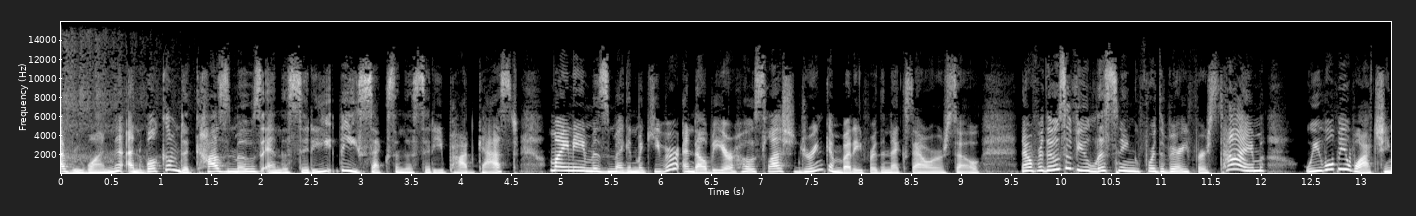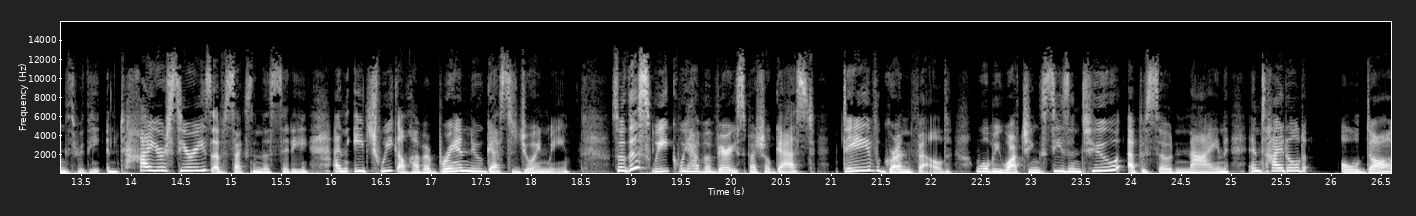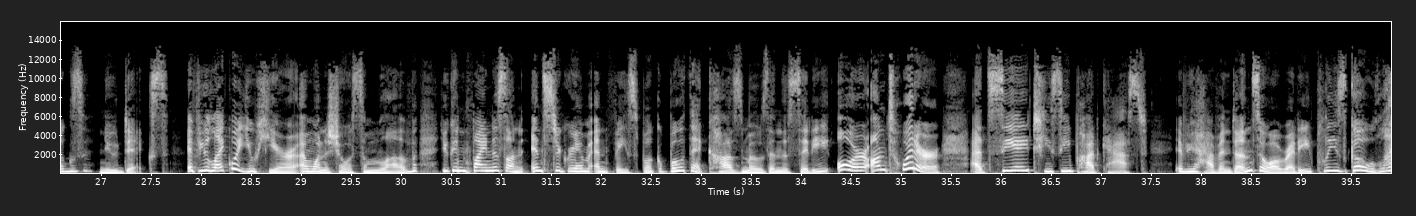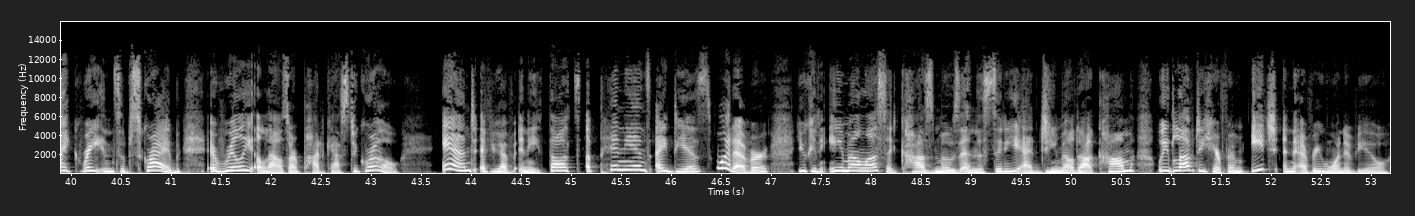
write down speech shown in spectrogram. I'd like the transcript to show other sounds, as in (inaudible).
Everyone, and welcome to Cosmos and the City, the Sex and the City podcast. My name is Megan McIver, and I'll be your host slash drinking buddy for the next hour or so. Now, for those of you listening for the very first time, we will be watching through the entire series of Sex in the City, and each week I'll have a brand new guest to join me. So this week we have a very special guest, Dave Grunfeld. We'll be watching season two, episode nine, entitled Old Dogs, New Dicks. If you like what you hear and want to show us some love, you can find us on Instagram and Facebook, both at Cosmos and the City, or on Twitter at CATC Podcast. If you haven't done so already, please go like, rate, and subscribe. It really allows our podcast to grow. And if you have any thoughts, opinions, ideas, whatever, you can email us at cosmosandthecity at gmail.com. We'd love to hear from each and every one of you.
